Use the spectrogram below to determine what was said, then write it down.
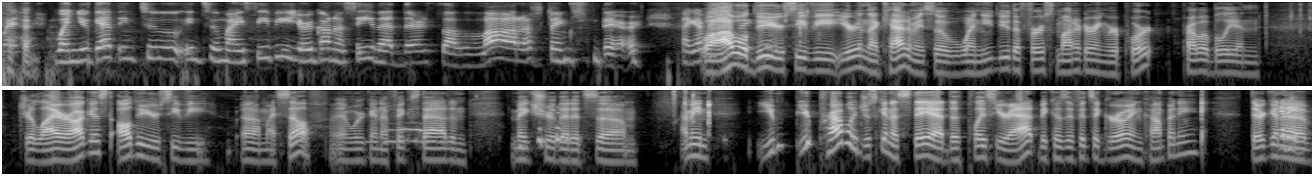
when when you get into into my CV, you're gonna see that there's a lot of things there. Like Well, I will do your CV. You're in the academy, so when you do the first monitoring report, probably in July or August, I'll do your CV uh, myself, and we're gonna fix that and make sure that it's um. I mean, you you're probably just gonna stay at the place you're at because if it's a growing company, they're gonna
